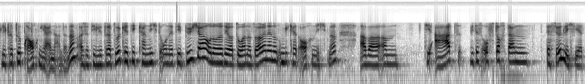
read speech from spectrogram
Literatur brauchen ja einander. Ne? Also die Literaturkritik kann nicht ohne die Bücher oder ohne die Autoren, Autorinnen und umgekehrt auch nicht. Ne? Aber ähm, die Art, wie das oft doch dann persönlich wird,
